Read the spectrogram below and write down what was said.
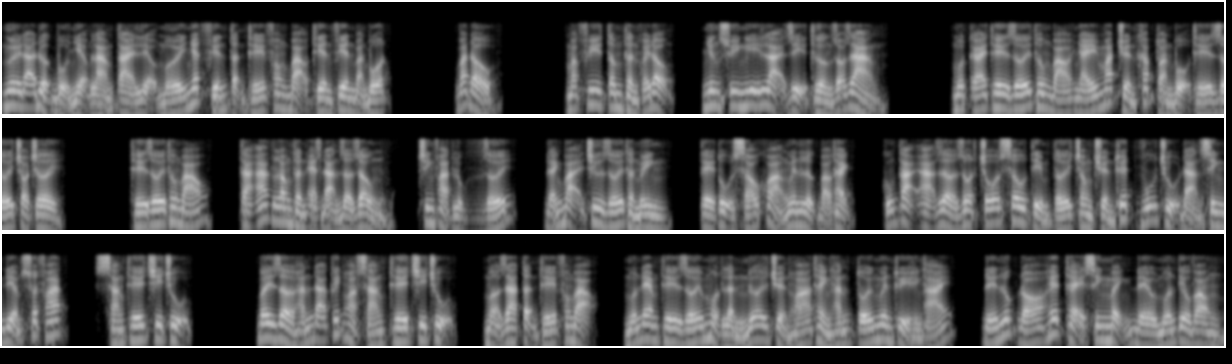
ngươi đã được bổ nhiệm làm tài liệu mới nhất phiến tận thế phong bạo thiên phiên bản buốt. Bắt đầu. Mặc phi tâm thần khuấy động, nhưng suy nghĩ lại dị thường rõ ràng. Một cái thế giới thông báo nháy mắt truyền khắp toàn bộ thế giới trò chơi. Thế giới thông báo, tà ác long thần s đạn dở rộng, chinh phạt lục giới, đánh bại chư giới thần minh, tề tụ sáu khỏa nguyên lực bảo thạch, cũng tại ạ dở rốt chỗ sâu tìm tới trong truyền thuyết vũ trụ đản sinh điểm xuất phát, sáng thế chi trụ. Bây giờ hắn đã kích hoạt sáng thế chi trụ, mở ra tận thế phong bạo muốn đem thế giới một lần nữa chuyển hóa thành hắn tối nguyên thủy hình thái đến lúc đó hết thể sinh mệnh đều muốn tiêu vong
